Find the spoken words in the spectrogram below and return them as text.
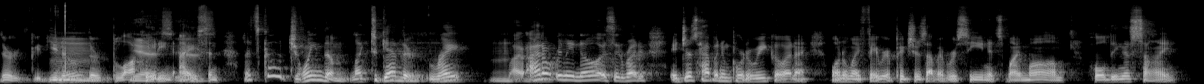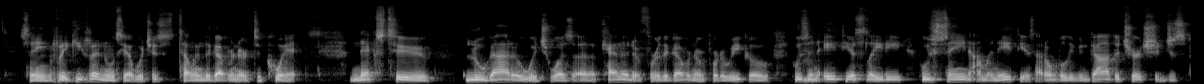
they're you know mm. they're blockading yes, ice yes. and let's go join them like together mm-hmm. right I, I mm-hmm. don't really know. I said, right. It just happened in Puerto Rico, and I one of my favorite pictures I've ever seen. It's my mom holding a sign saying "Ricky renuncia," which is telling the governor to quit, next to Lugaro, which was a candidate for the governor of Puerto Rico, who's an hmm. atheist lady who's saying, "I'm an atheist. I don't believe in God. The church should just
